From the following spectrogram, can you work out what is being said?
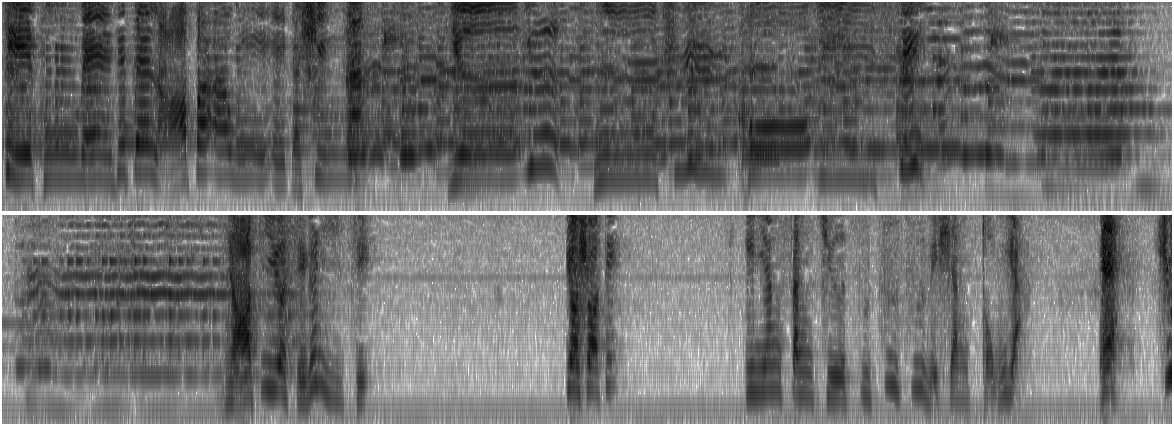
再苦万劫的老百为个心啊，悠悠无趣可娘弟要这个儿子，要晓得一娘生九子，子子不相同呀。哎，九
